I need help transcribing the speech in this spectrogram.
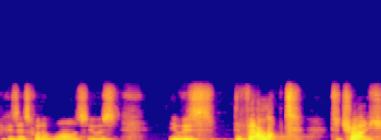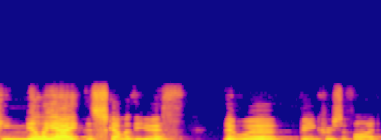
because that's what it was. It was, it was developed to try and humiliate the scum of the earth that were being crucified,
